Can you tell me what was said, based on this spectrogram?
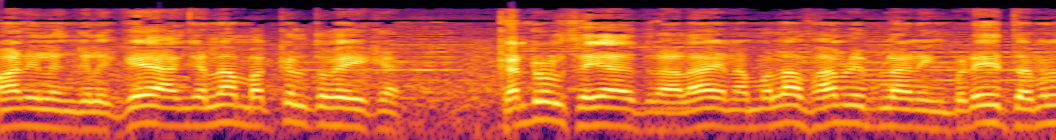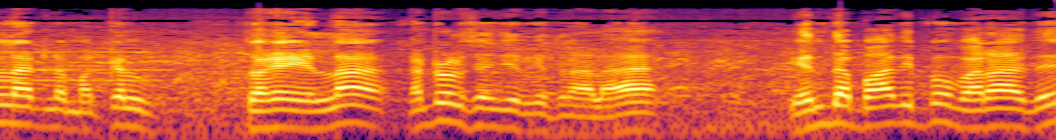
மாநிலங்களுக்கு அங்கெல்லாம் மக்கள் தொகை கண்ட்ரோல் செய்யாததுனால நம்மெல்லாம் ஃபேமிலி பிளானிங் படி தமிழ்நாட்டில் மக்கள் தொகையெல்லாம் கண்ட்ரோல் செஞ்சுருக்கிறதுனால எந்த பாதிப்பும் வராது.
